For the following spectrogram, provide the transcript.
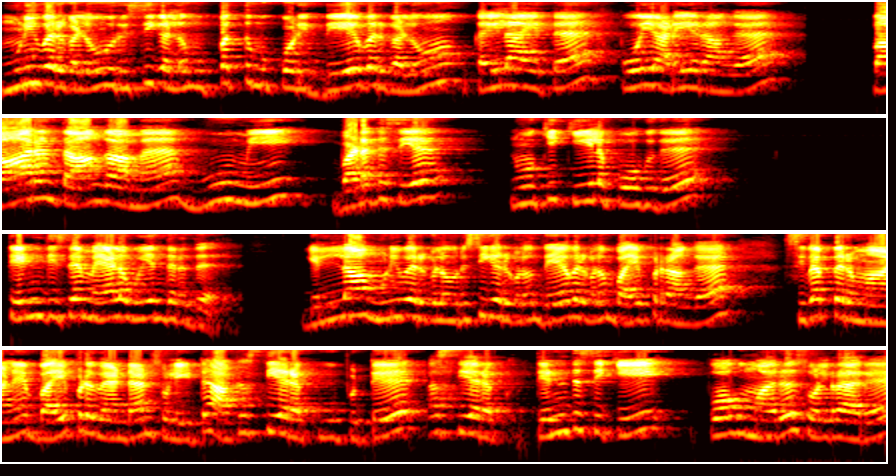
முனிவர்களும் ரிஷிகளும் முப்பத்து முக்கோடி தேவர்களும் கைலாயத்தை போய் அடையிறாங்க. பாரம் தாங்காம பூமி வடதிசைய நோக்கி கீழே போகுது. தென் திசை மேலே உயர்ந்துருது. எல்லா முனிவர்களும் ரிஷிகர்களும் தேவர்களும் பயப்படுறாங்க. சிவபெருமானு பயப்பட வேண்டான்னு சொல்லிட்டு அகஸ்தியரை கூப்பிட்டு அகஸ்தியரை தென் திசைக்கு போகுமாறு சொல்றாரு.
